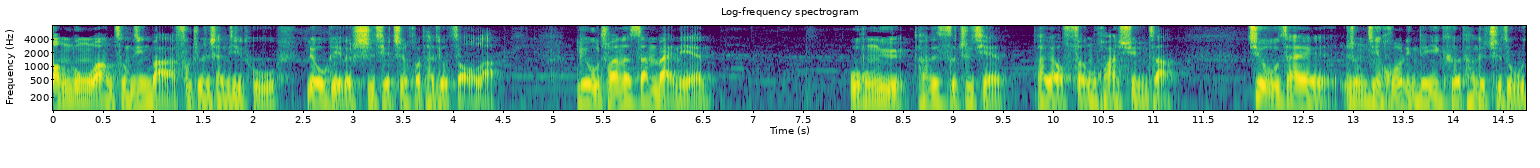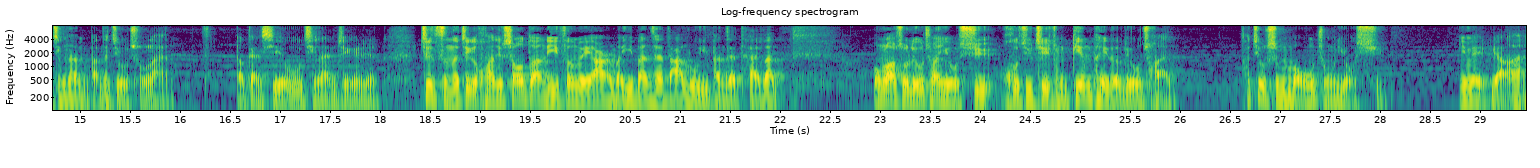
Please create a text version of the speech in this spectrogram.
黄公望曾经把《富春山居图》留给了世界之后，他就走了，流传了三百年。吴红玉他在死之前，他要焚画殉葬，就在扔进火里那一刻，他的侄子吴敬安把他救出来了。要感谢吴敬安这个人。至此呢，这个画就烧断了，一分为二嘛，一半在大陆，一半在台湾。我们老说流传有序，或许这种颠沛的流传。它就是某种有序，因为两岸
